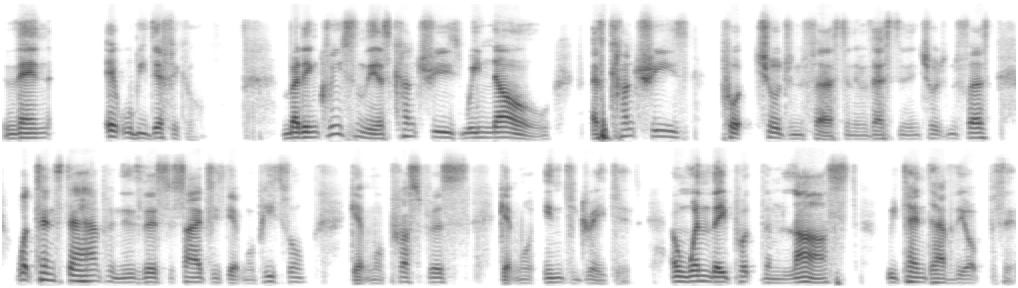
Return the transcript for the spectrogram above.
then it will be difficult. But increasingly, as countries, we know as countries put children first and invested in children first, what tends to happen is their societies get more peaceful, get more prosperous, get more integrated. And when they put them last, we tend to have the opposite.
